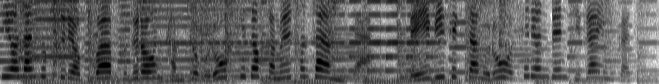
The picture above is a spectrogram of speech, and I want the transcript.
뛰어난 흡수력과 부드러운 감촉으로 쾌적함을 선사합니다. 네이비 색상으로 세련된 디자인까지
